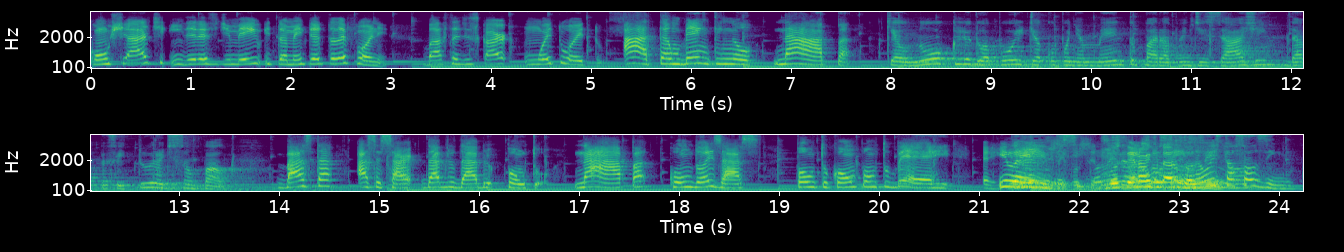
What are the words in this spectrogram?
com chat, endereço de e-mail e também tem o telefone basta discar 188. Ah, também tem o NAAPA, que é o Núcleo do Apoio de Acompanhamento para a Aprendizagem da Prefeitura de São Paulo. Basta acessar www.naapa.com.br. E lembre-se, você, você não, está, você sozinho. não está sozinho.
